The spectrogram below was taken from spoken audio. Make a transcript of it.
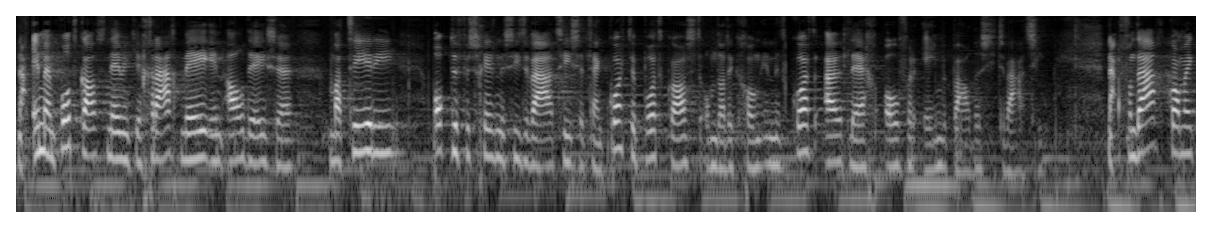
Nou, in mijn podcast neem ik je graag mee in al deze materie op de verschillende situaties. Het zijn korte podcasts, omdat ik gewoon in het kort uitleg over één bepaalde situatie. Nou, vandaag kwam ik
